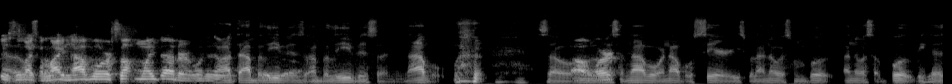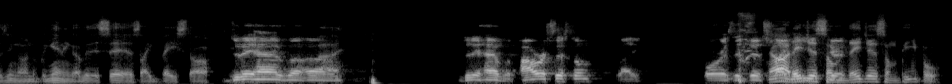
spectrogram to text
Is it like a light novel or something like that, or what is No, it? th- I believe it's I believe it's a novel. so I Oh, don't know if it's a novel or novel series, but I know it's from book. I know it's a book because you know in the beginning of it it says like based off. Do they have a, uh, do they have a power system, like, or is it just? No, like they just some they just some people.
